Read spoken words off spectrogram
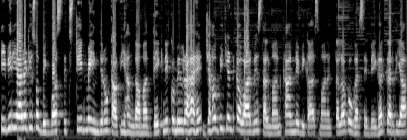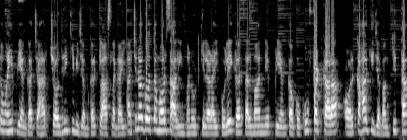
TV reality show Bigg Boss 16 में इन दिनों काफ़ी हंगामा देखने को मिल रहा है, जहाँ वीकेंड का वार में सलमान खान ने विकास मानक तला को घर से बेघर कर दिया। तो वहीं प्रियंका चाहर चौधरी की भी जमकर क्लास लगाई। अर्चना गौतम और सालीन भनोट की लड़ाई को लेकर सलमान ने प्रियंका को खूब फटकारा और कहा कि जब अंकित था,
